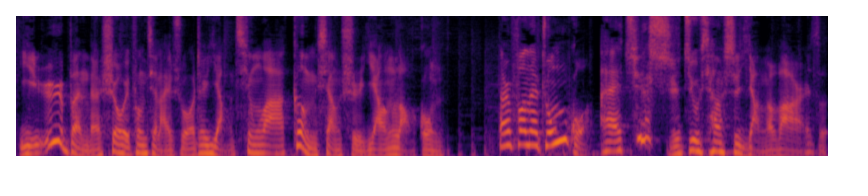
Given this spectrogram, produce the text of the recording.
以日本的社会风气来说，这养青蛙更像是养老公。但是放在中国，哎，确实就像是养个蛙儿子，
